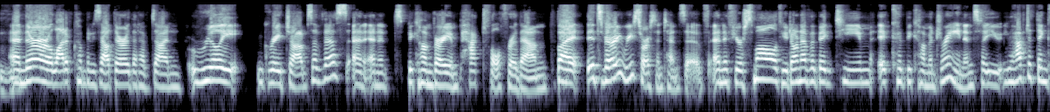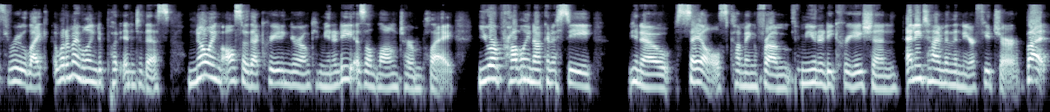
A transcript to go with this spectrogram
Mm-hmm. And there are a lot of companies out there that have done really great jobs of this and, and it's become very impactful for them. But it's very resource intensive. And if you're small, if you don't have a big team, it could become a drain. And so you you have to think through like, what am I willing to put into this? Knowing also that creating your own community is a long-term play. You are probably not going to see you know, sales coming from community creation anytime in the near future. But,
